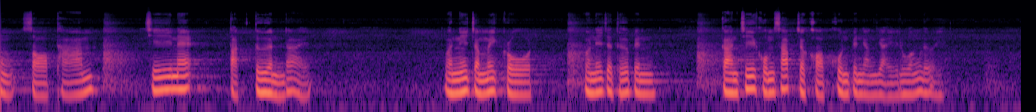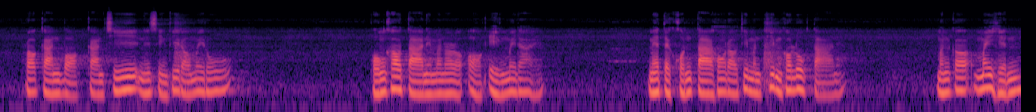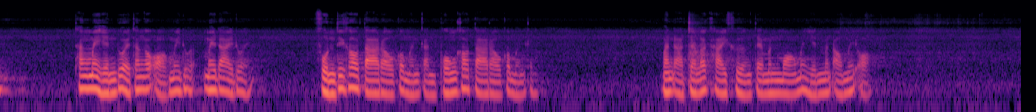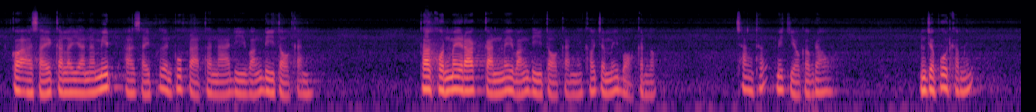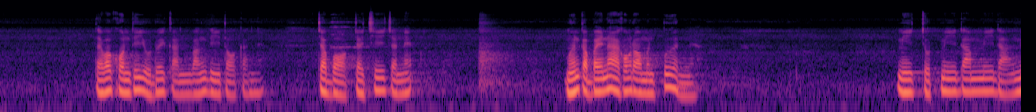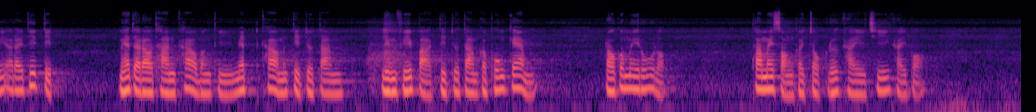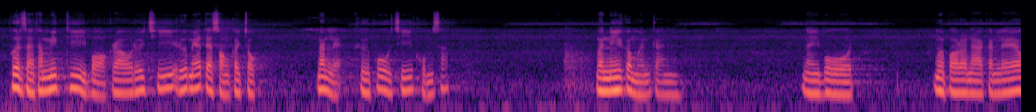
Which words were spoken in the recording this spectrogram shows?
สอบถาม ชี้แนะตักเตือนได้ วันนี้จะไม่โกรธ วันนี้จะถือเป็น การชี้ขุมทรัพย์จะขอบคุณเป็นอย่างใหญ่หลวงเลย เพราะการบอกการชี้ในสิ่งที่เราไม่รู้ผงเข้าตาเนี่ยมันเราออกเองไม่ได้ แม้แต่ขนตาของเราที่มันทิ่มเข้าลูกตาเนี่ยมันก็ไม่เห็นทั้งไม่เห็นด้วย ทั้งก็ออกไม่ด้วยไม่ได้ด้วย ฝุ่นที่เข้าตาเราก็เหมือนกันผงเข้าตาเราก็เหมือนกัน มันอาจจะระคายเคือง แต่มันมองไม่เห็นมันเอาไม่ออก ก็อาศัยกัลยาณมิตร อาศัยเพื่อนผู้ปรารถนาดีหวังดีต่อกัน ถ้าคนไม่รักกันไม่หวังดีต่อกันเขาจะไม่บอกกันหรอก ช่างเถอะไม่เกี่ยวกับเรา มันจะพูดคำนี้ แต่ว่าคนที่อยู่ด้วยกันหวังดีต่อกัน จะบอกจะชี้จะแนะ เหมือนกับใบหน้าของเรามันเปื้อนเนี่ยมีจุดมีดำมีด่างมีอะไรที่ติด แม้แต่เราทานข้าวบางทีเม็ดข้าวมันติดอยู่ตามริมฝีปากติดอยู่ตามกระพุ้งแก้ม เราก็ไม่รู้หรอก ถ้าไม่ส่องกระจกหรือใครชี้ใครบอก เพื่อนสาธมิกที่บอกเราหรือชี้หรือแม้แต่ส่องกระจก นั่นแหละคือผู้ชี้ขุมทรัพย์ วันนี้ก็เหมือนกัน ในโบสถ์เมื่อปรณากันแล้ว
